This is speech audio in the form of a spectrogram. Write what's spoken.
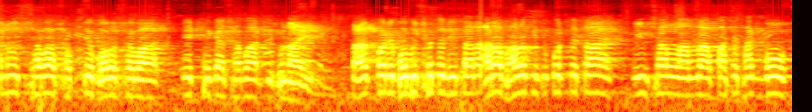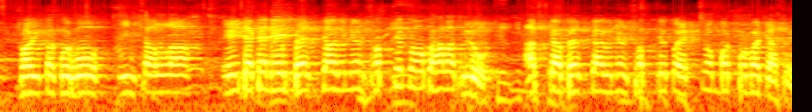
মানুষ সেবা সবচেয়ে বড় সেবা, এর থেকে সেবা কিছু নাই। তারপরে ভবিষ্যতে যদি তারা আরও ভালো কিছু করতে চায় ইনশাল্লাহ আমরা পাশে থাকব সহায়তা করব। ইনশাল্লাহ এই দেখেন, এই বেজগাঁও ইউনিয়ন সবচেয়ে তো অবহেলা ছিল। আজকে বেজগাঁও ইউনিয়ন সবচেয়ে তো এক নম্বর প্রভাবে আছে।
